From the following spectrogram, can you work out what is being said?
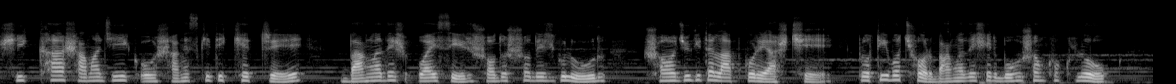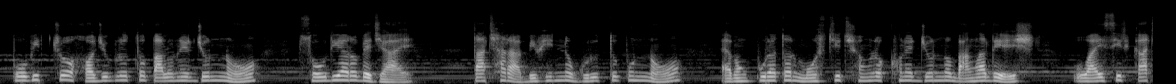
শিক্ষা, সামাজিক ও সাংস্কৃতিক ক্ষেত্রে বাংলাদেশ ওআইসির সদস্য দেশগুলোর সহযোগিতা লাভ করে আসছে। প্রতি বছর বাংলাদেশের বহু সংখ্যক লোক পবিত্র হজব্রত পালনের জন্য সৌদি আরবে যায়। তাছাড়া বিভিন্ন গুরুত্বপূর্ণ এবং পুরাতন মসজিদ সংরক্ষণের জন্য বাংলাদেশ ওআইসির কাছ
